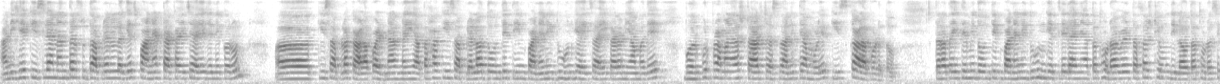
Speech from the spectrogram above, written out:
आणि हे किसल्यानंतर सुद्धा आपल्याला लगेच पाण्यात टाकायचे आहे जेणेकरून किस आपला काळा पडणार नाही. आता हा किस आपल्याला दोन ते तीन पाण्याने धुवून घ्यायचा आहे कारण यामध्ये भरपूर प्रमाणात स्टार्च असतं आणि त्यामुळे किस काळा पडतो. तर आता इथे मी दोन तीन पाण्याने धुवून घेतलेला आहे आणि आता थोडा वेळ तसाच ठेवून दिला होता थोडेसे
